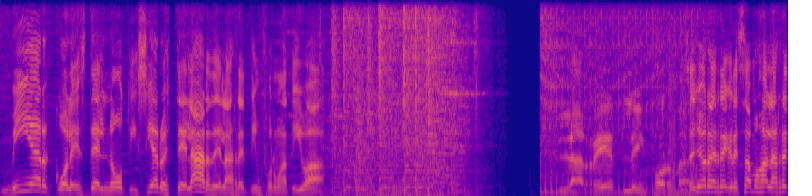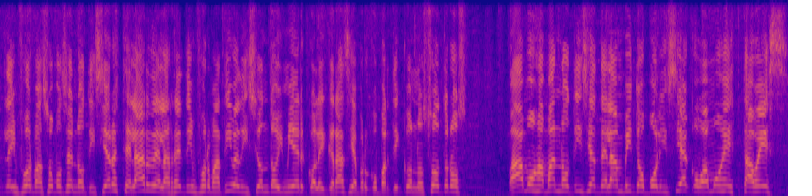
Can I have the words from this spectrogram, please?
miércoles del noticiero estelar de la red informativa. La red le informa. Señores, regresamos a la red le informa. Somos el noticiero estelar de la red informativa, edición de hoy miércoles. Gracias por compartir con nosotros. Vamos a más noticias del ámbito policíaco. Vamos esta vez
